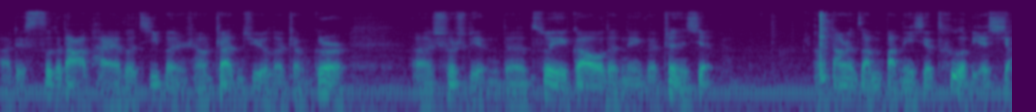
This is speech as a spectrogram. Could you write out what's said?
啊，这四个大牌子基本上占据了整个。呃，奢侈品的最高的那个阵线啊，当然咱们把那些特别小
